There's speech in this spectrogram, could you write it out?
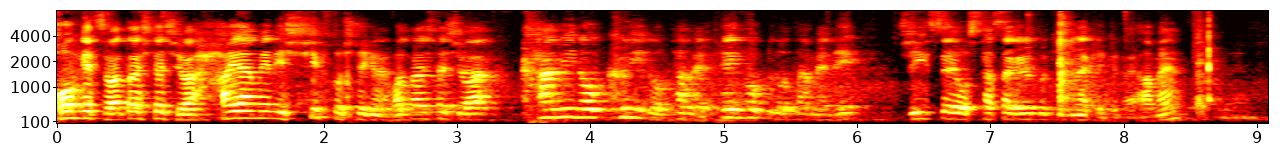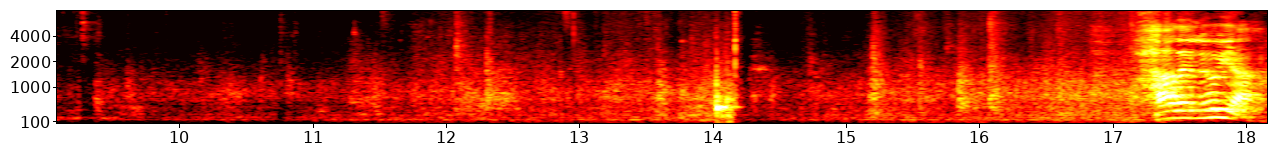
今月私たちは早めにシフトしていけない私たちは神の国のため天国のために人生を捧げると決めなきゃいけない。アメンハレルヤ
